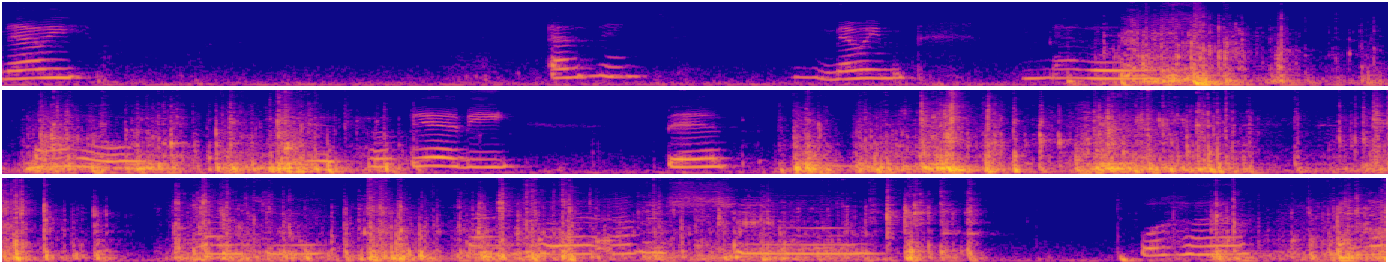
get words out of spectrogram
Mary. Everything's Mary Meadows. Meadows baby. Bib. Just found her other shoe for her and a.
